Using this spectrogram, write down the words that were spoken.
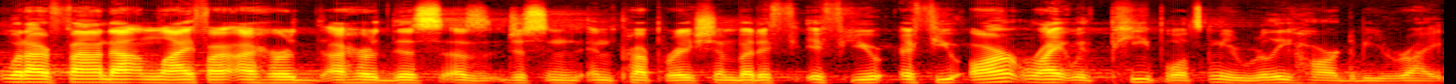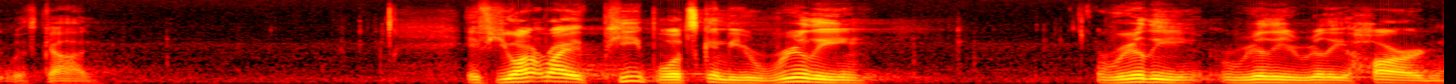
what I've found out in life? I, I heard, I heard this as just in, in preparation, but if, if, you, if you aren't right with people, it's to be really hard to be right with God. If you aren't right with people, it's to be really, really, really, really hard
